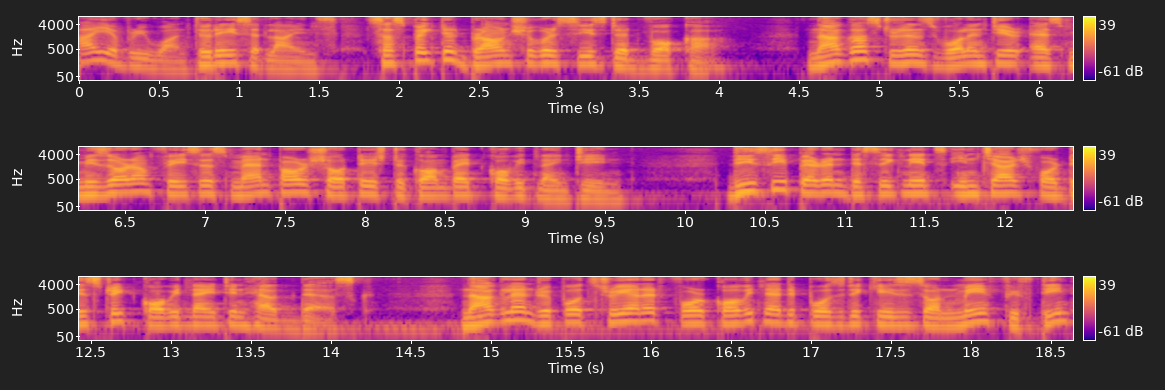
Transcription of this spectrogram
Hi everyone, today's headlines. Suspected brown sugar seized at Wokha. Naga students volunteer as Mizoram faces manpower shortage to combat COVID-19. DC Peren designates in charge for district COVID-19 help desk. Nagaland reports 304 COVID-19 positive cases on May 15.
